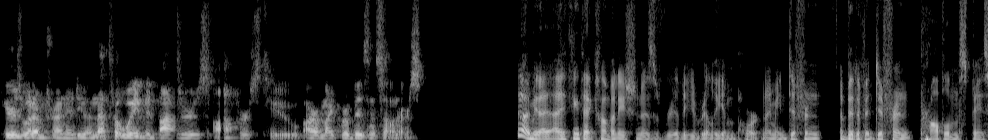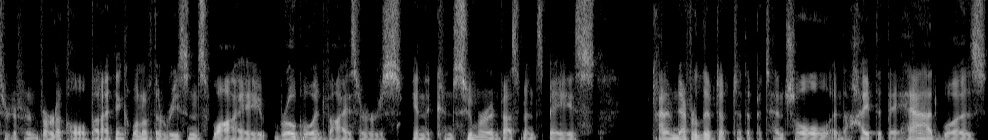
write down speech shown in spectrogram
here's what i'm trying to do and that's what wave advisors offers to our micro business owners no, I mean, I, I, think that combination is really, really important. I mean, different, a bit of a different problem space or different vertical, but I think one of the reasons why robo advisors in the consumer investment space kind of never lived up to the potential and the hype that they had was,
